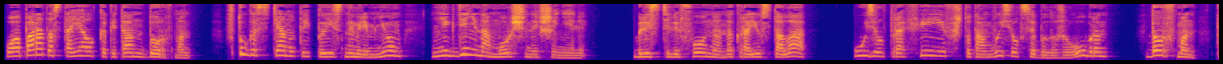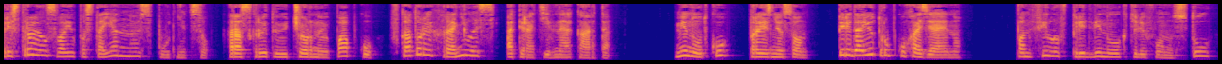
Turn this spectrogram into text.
у аппарата стоял капитан Дорфман в туго стянутой поясным ремнем, нигде не наморщенной шинели. Близ телефона, на краю стола, узел трофеев, что там высился, был уже убран. Дорфман пристроил свою постоянную спутницу, раскрытую черную папку, в которой хранилась оперативная карта. «Минутку», — произнес он, — «передаю трубку хозяину». Панфилов придвинул к телефону стул,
